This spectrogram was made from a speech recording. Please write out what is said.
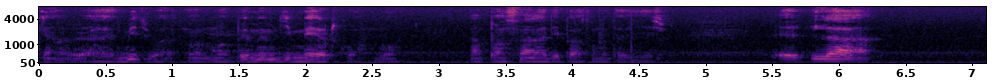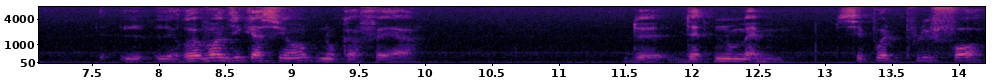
Quand, à la limite, on peut même dire merde, quoi, bon, en pensant à la départementalisation. là, les revendications que nous avons faire d'être nous-mêmes, c'est pour être plus fort,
